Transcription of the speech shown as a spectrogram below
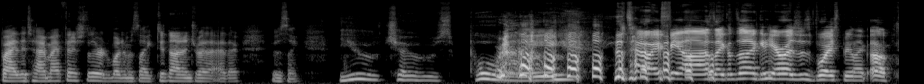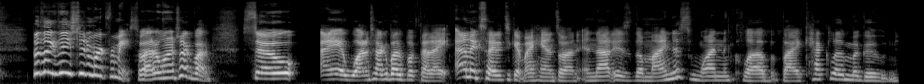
by the time I finished the third one, it was like, did not enjoy that either. It was like, you chose poorly. That's how I feel. I was like, all I could hear was his voice being like, oh. But like, these didn't work for me, so I don't want to talk about them. So I want to talk about a book that I am excited to get my hands on, and that is The Minus One Club by Kekla Magoon.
